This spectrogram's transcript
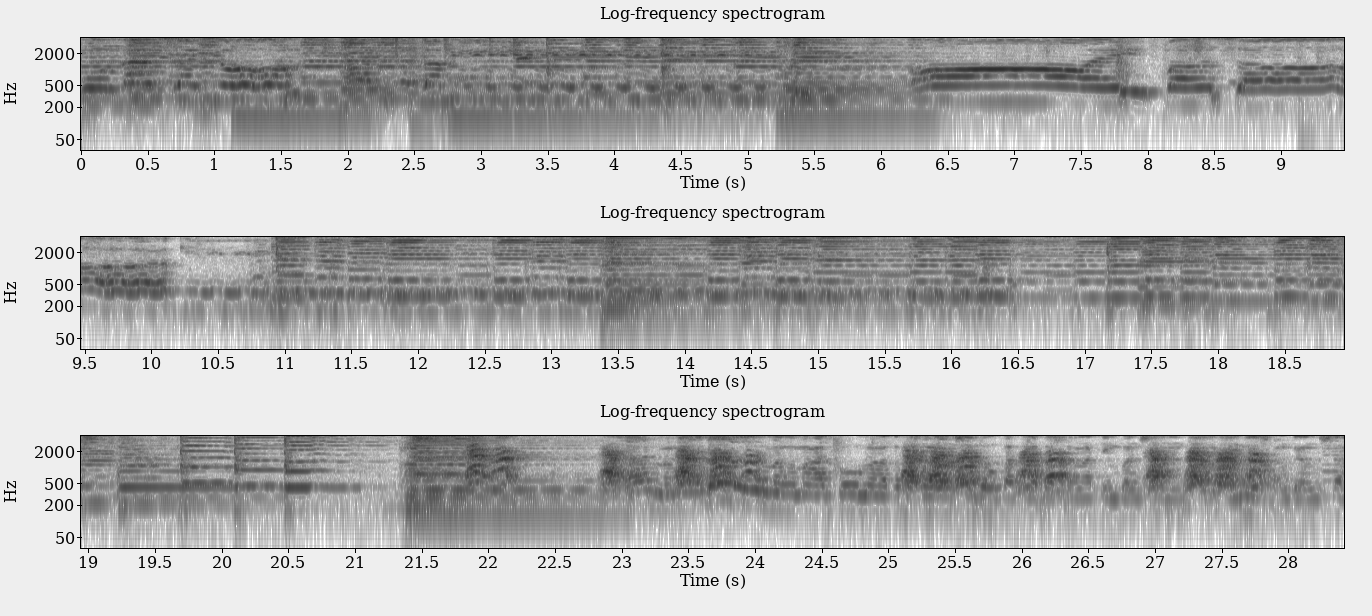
Mula sa'yo ay nadamit Ay pasagin Yan, mga mahal po mga kababayan sa loob at labas ng ating bansang Pilipinas hanggang sa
